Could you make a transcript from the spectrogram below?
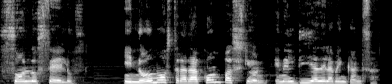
son los celos, y no mostrará compasión en el día de la venganza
